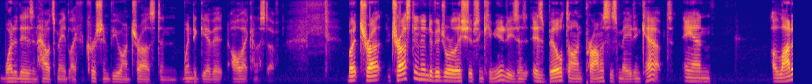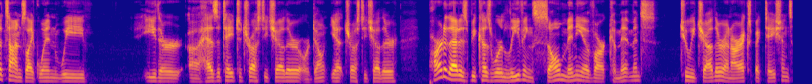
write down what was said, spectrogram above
what it is and how it's made, like a Christian view on trust and when to give it, all that kind of stuff. But tr- trust in individual relationships and communities is, is built on promises made and kept. And a lot of times, like when we either uh, hesitate to trust each other or don't yet trust each other, part of that is because we're leaving so many of our commitments to each other and our expectations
